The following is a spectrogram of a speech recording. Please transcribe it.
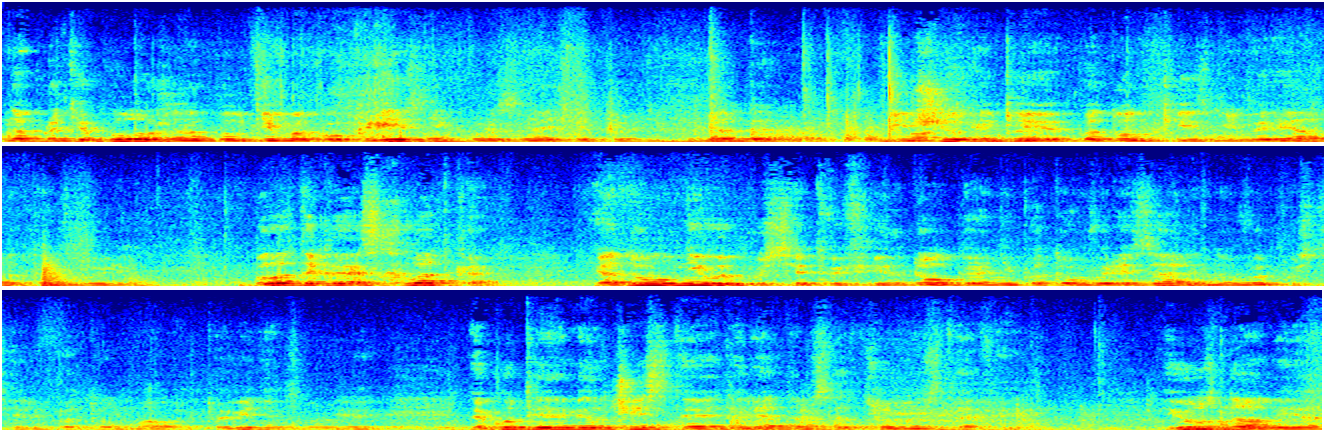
А на противоположном был демагог Резник, вы знаете этого депутата. Да, да. И еще такие да. подонки из мемориала там были. Была такая схватка, я думал, не выпустят в эфир. Долго они потом вырезали, но выпустили потом. Мало кто видел, может быть. Так вот, я имел честь стоять рядом с отцом Евстафием. И узнал я,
